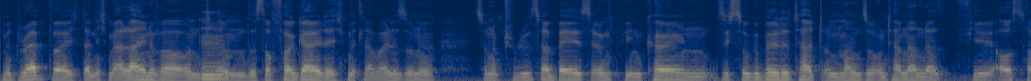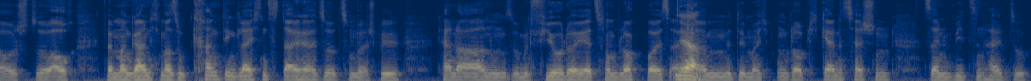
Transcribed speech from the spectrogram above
mit Rap, weil ich dann nicht mehr alleine war. Und Mhm. ähm, das ist auch voll geil, dass ich mittlerweile so eine, so eine Producer-Base irgendwie in Köln sich so gebildet hat und man so untereinander viel austauscht. So auch, wenn man gar nicht mal so krank den gleichen Style hat, so zum Beispiel, keine Ahnung, so mit Fyodor jetzt von Blockboys, Alter, Ja. mit dem mache ich unglaublich gerne Session. Seine Beats sind halt so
